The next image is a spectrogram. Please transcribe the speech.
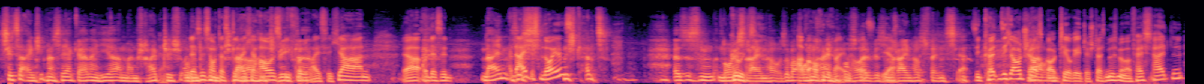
sitze eigentlich immer sehr gerne hier an meinem Schreibtisch. Ja. Und, und das ist auch das gleiche Haus wie vor 30 Jahren. Ja, und das sind Nein, es Nein, ist, ist Neues? Nicht ganz. Es ist ein neues Gut. Reihenhaus, aber, aber auch, ein Reihenhaus, Reihenhaus, weil wir sind ja. Reihenhausfans. Ja. Sie könnten sich auch ein Schloss ja, bauen, theoretisch. Das müssen wir mal festhalten.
